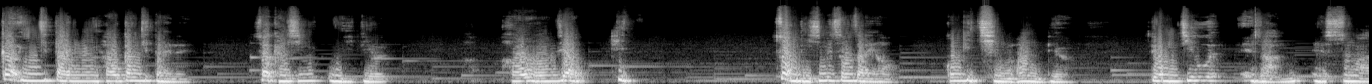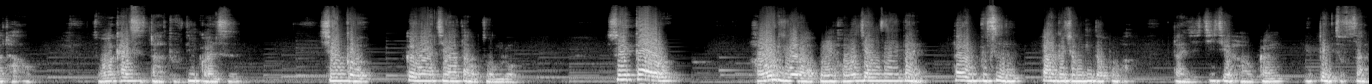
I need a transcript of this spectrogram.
到因这代呢，好刚这代呢，煞开始为着好王叫去壮伫什么所在吼，讲去侵犯着。中州的人的山头，从要开始打土地官司，小哥各家家道中落，所以到侯李的老辈侯江这一代，当然不是八个兄弟都不好，但是这些好刚一辈出善，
